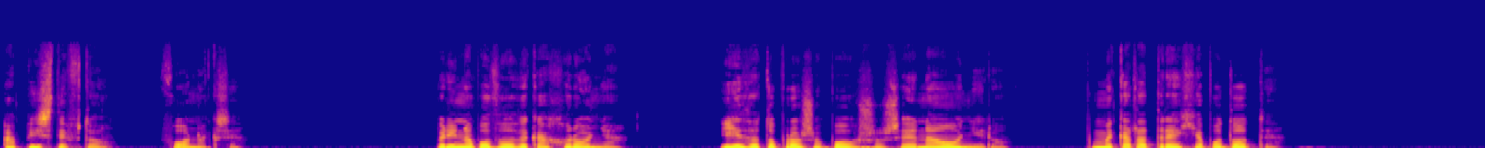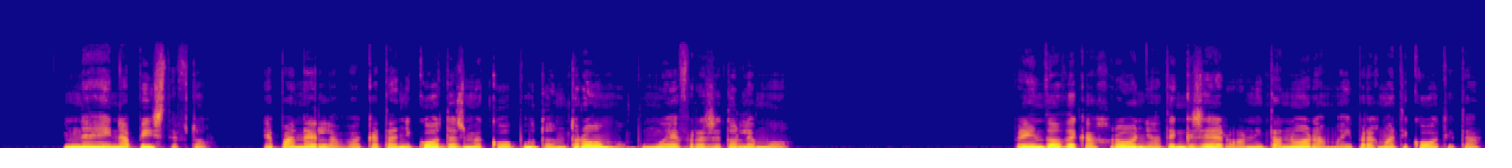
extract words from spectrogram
«Απίστευτο», φώναξε. «Πριν από δώδεκα χρόνια είδα το πρόσωπό σου σε ένα όνειρο που με κατατρέχει από τότε. «Ναι, είναι απίστευτο», επανέλαβα κατανικώντας με κόπο τον τρόμο που μου έφραζε το λαιμό. Πριν δώδεκα χρόνια δεν ξέρω αν ήταν όραμα ή πραγματικότητα,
